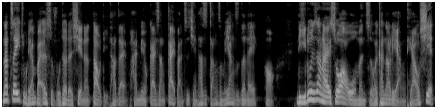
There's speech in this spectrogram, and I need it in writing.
那这一组两百二十伏特的线呢，到底它在还没有盖上盖板之前，它是长什么样子的嘞？哦，理论上来说啊，我们只会看到两条线，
